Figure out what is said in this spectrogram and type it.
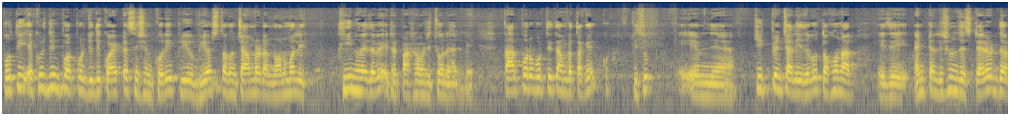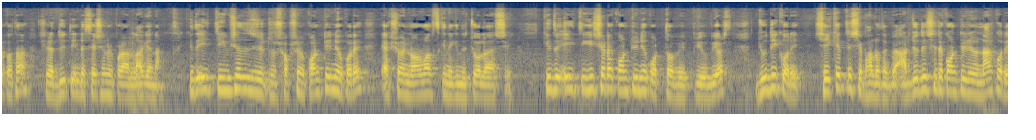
প্রতি একুশ দিন পর পর যদি কয়েকটা সেশন করি, প্রিয় ভিউয়ার্স তখন চামড়াটা নর্মালি থিন হয়ে যাবে, এটার পাশাপাশি চলে আসবে। তার পরবর্তীতে আমরা তাকে কিছু ট্রিটমেন্ট চালিয়ে দেবো তখন আর এই যে অ্যান্টালিশন যে স্টেরয়েড দেওয়ার কথা, সেটা দুই তিনটা সেশনের পর আর লাগে না। কিন্তু এই চিকিৎসা যদি সেটা সবসময় কন্টিনিউ করে, একসময় নর্মাল স্কিনে কিন্তু চলে আসে। কিন্তু এই চিকিৎসাটা কন্টিনিউ করতে হবে, প্রিয় বিয়ার্স যদি করে, সেই ক্ষেত্রে সে ভালো থাকবে। আর যদি সেটা কন্টিনিউ না করে,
